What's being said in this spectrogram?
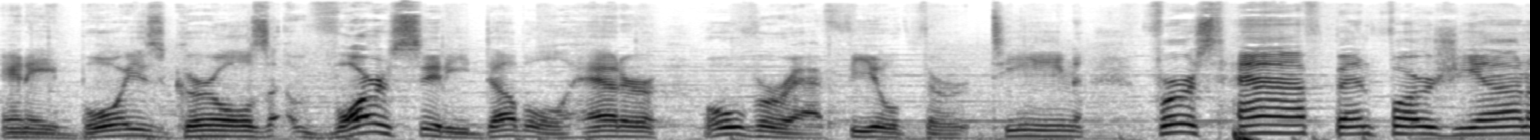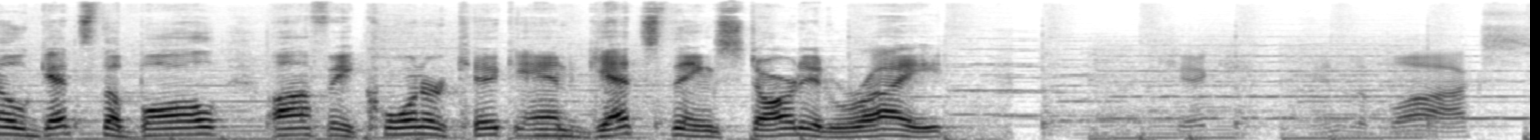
in a boys girls varsity doubleheader over at Field 13. First half, Ben Fargiano gets the ball off a corner kick and gets things started right. Kick into the box.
